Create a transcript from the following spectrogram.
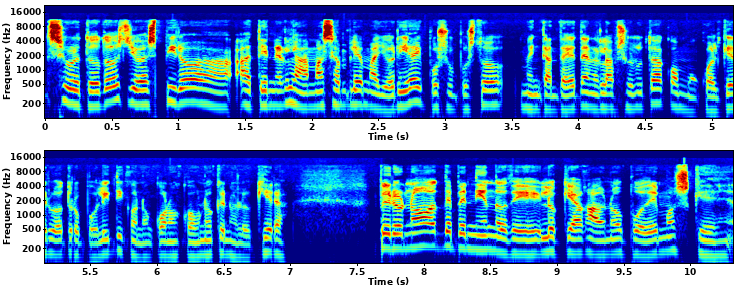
sobre todo, yo aspiro a, a, tener la más amplia mayoría y, por supuesto, me encantaría tener la absoluta como cualquier otro político. No conozco a uno que no lo quiera pero no dependiendo de lo que haga o no Podemos, que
